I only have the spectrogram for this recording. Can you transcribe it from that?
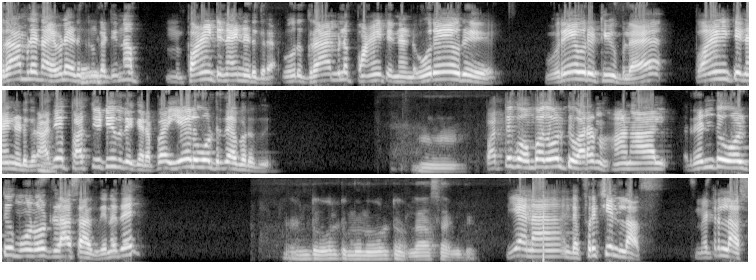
கிராம்ல நான் எவ்வளோ எடுக்கிறேன்னு கேட்டீங்கன்னா பாயிண்ட் நைன் எடுக்கிறேன். ஒரு கிராம்ல பாயிண்ட் நைன் ஒரே ஒரு ஒரே ஒரு டியூப்ல பாயிண்ட் நைன் எடுக்கிறேன் அதே பத்து டியூப் வைக்கிறப்ப ஏழு வோல்ட் தான் வருது. பத்துக்கு ஒன்பது வோல்ட் வரணும். ஆனால் ரெண்டு வோல்ட் மூணு வோல்ட் லாஸ் ஆகுது. என்னது? ரெண்டு வோல்ட் மூணு வோல்ட்டும் லாஸ் ஆகுது. ஏன்னா இந்த friction loss metal loss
